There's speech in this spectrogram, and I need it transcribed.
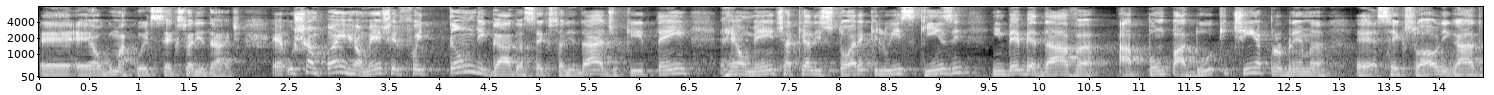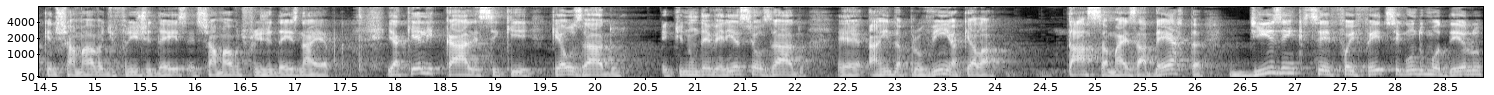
é, é, alguma coisa de sexualidade. É, o champanhe realmente ele foi tão ligado à sexualidade que tem realmente aquela história que Luís XV embebedava a Pompadour que tinha problema é, sexual ligado que ele chamava de frigidez, eles chamavam de frigidez na época. E aquele cálice que, que é usado e que não deveria ser usado é, ainda para o vinho, aquela taça mais aberta, dizem que foi feito segundo o modelo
